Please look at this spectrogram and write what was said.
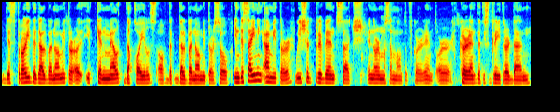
destroy the galvanometer or it can melt the coils of the galvanometer. So in designing ammeter, we should prevent such enormous amount of current or current that is greater than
